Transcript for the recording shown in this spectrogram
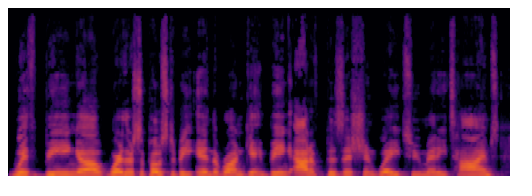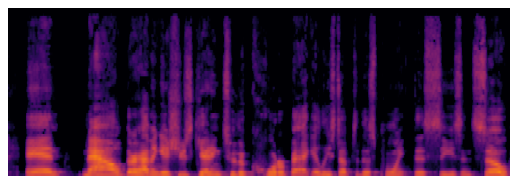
with being uh, where they're supposed to be in the run game, being out of position way too many times. And now they're having issues getting to the quarterback, at least up to this point this season. So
